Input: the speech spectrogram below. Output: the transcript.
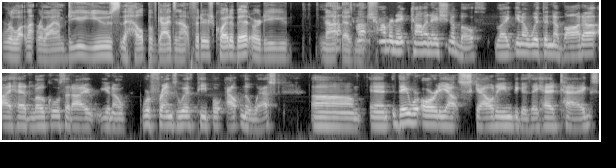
rely, not rely on. Do you use the help of guides and outfitters quite a bit, or do you not as much? Combina- combination of both. Like you know, with the Nevada, I had locals that I you know were friends with, people out in the West, um, and they were already out scouting because they had tags.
